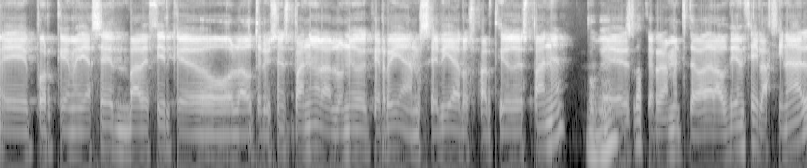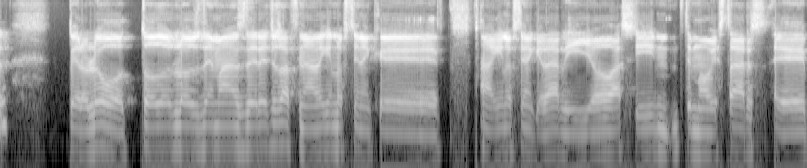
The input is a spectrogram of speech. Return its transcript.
eh, porque Mediaset va a decir que o la televisión española lo único que querrían sería los partidos de España, porque es lo que realmente te va a dar audiencia y la final, pero luego todos los demás derechos al final alguien los tiene que alguien los tiene que dar y yo así de Movistar eh,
